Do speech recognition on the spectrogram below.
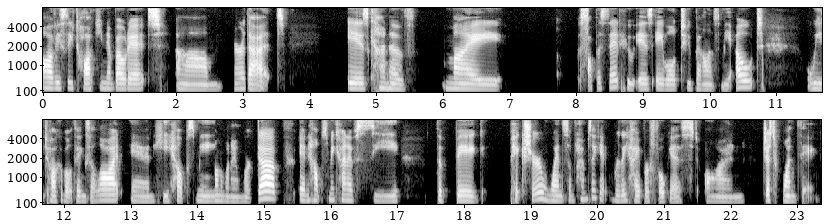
Obviously, talking about it, um, that is kind of my opposite who is able to balance me out. We talk about things a lot, and he helps me when I'm worked up and helps me kind of see the big picture when sometimes I get really hyper focused on just one thing.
